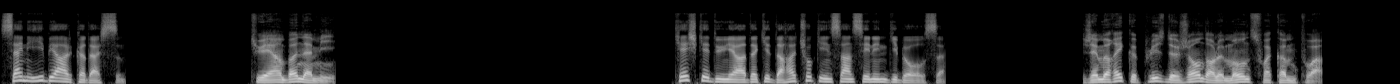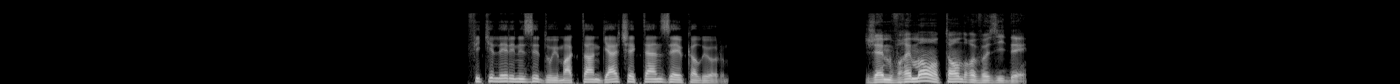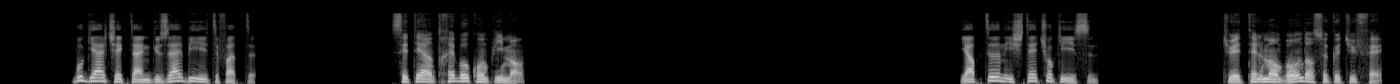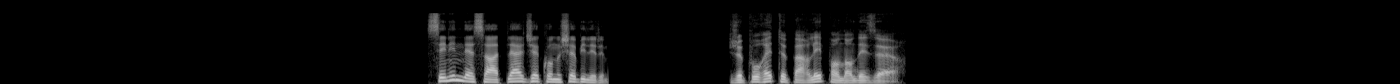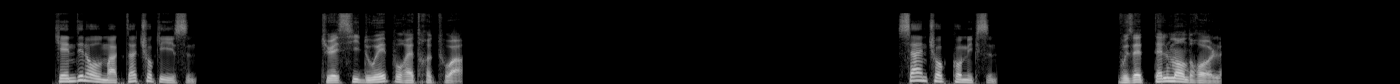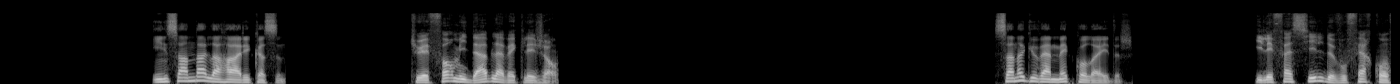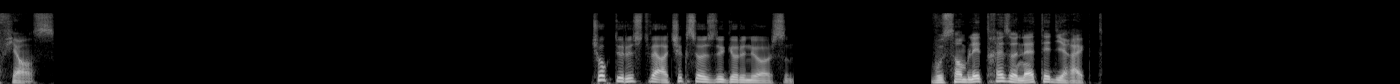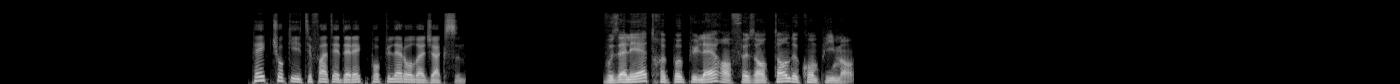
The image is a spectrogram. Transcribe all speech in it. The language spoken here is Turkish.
Sen iyi bir arkadaşsın. Tu es un bon ami. Keşke dünyadaki daha çok insan senin gibi olsa. J'aimerais que plus de gens dans le monde soient comme toi. Fikirlerinizi duymaktan gerçekten zevk alıyorum. J'aime vraiment entendre vos idées. Bu gerçekten güzel bir iltifattı. C'était un très beau compliment. Yaptığın işte çok iyisin. Tu es tellement bon dans ce que tu fais. Seninle saatlerce konuşabilirim. Je pourrais te parler pendant des heures. Kendin olmakta çok iyisin. Tu es si doué pour être toi. Sen çok komiksin. Vous êtes tellement drôle. İnsanlarla harikasın. Tu es formidable avec les gens. Sana güvenmek kolaydır. Il est facile de vous faire confiance. Çok dürüst ve açık sözlü görünüyorsun. Vous semblez très honnête et direct. Pek çok iltifat ederek popüler olacaksın. Vous allez être populaire en faisant tant de compliments.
